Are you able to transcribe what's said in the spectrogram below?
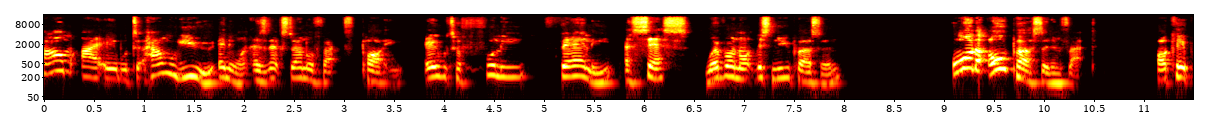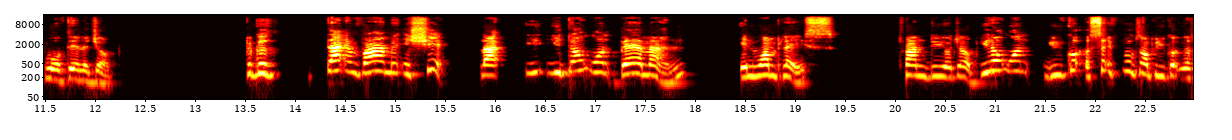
how am I able to, how are you, anyone, as an external fact party, able to fully, fairly assess whether or not this new person or the old person, in fact, are capable of doing the job? Because that environment is shit. Like, you, you don't want bare man in one place trying to do your job. You don't want, you've got, a say, for example, you've got your,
